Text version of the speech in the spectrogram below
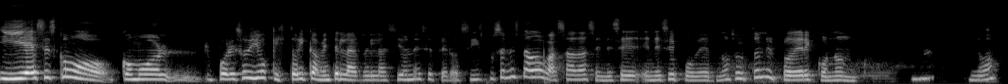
Y ese es como, como, por eso digo que históricamente las relaciones heterosis, pues han estado basadas en ese, en ese poder, ¿no? Sobre todo en el poder económico. ¿No?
